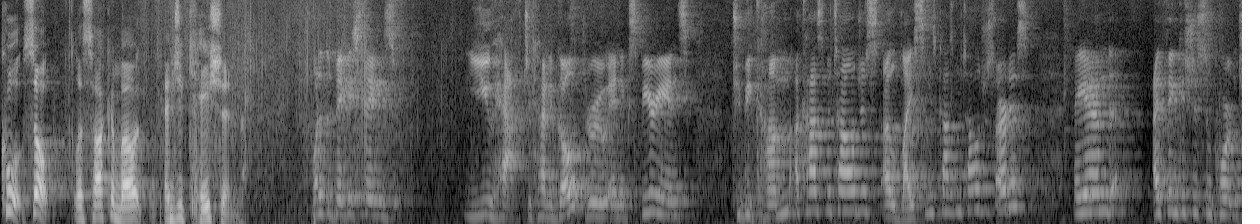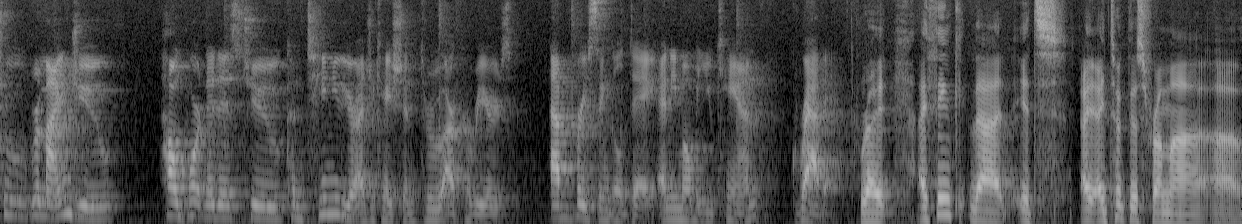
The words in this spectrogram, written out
Cool. So, let's talk about education. One of the biggest things you have to kind of go through and experience to become a cosmetologist, a licensed cosmetologist artist. And I think it's just important to remind you how important it is to continue your education through our careers every single day. Any moment you can, grab it. Right. I think that it's, I, I took this from a, a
